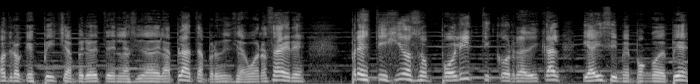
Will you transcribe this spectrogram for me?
Otro que es picha, pero este en la ciudad de La Plata, provincia de Buenos Aires. Prestigioso político radical, y ahí sí me pongo de pie.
